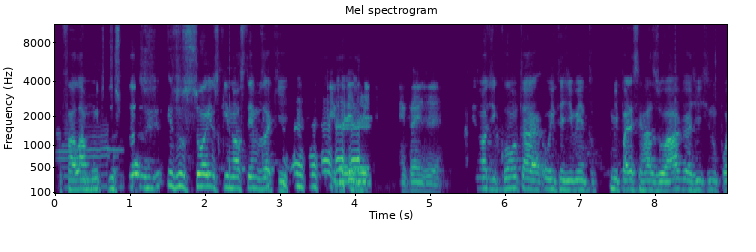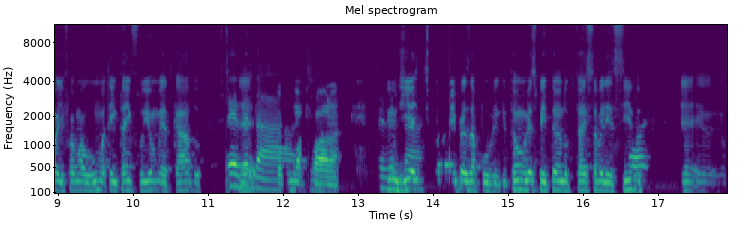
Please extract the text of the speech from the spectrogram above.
ah. falar muito dos ah. planos e dos sonhos que nós temos aqui. Entendi. Entendi. Afinal de contas, o entendimento me parece razoável, a gente não pode, de forma alguma, tentar influir o mercado é, é verdade. de alguma forma. É um dia a gente torna uma empresa pública. Então, respeitando o que está estabelecido, é, eu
